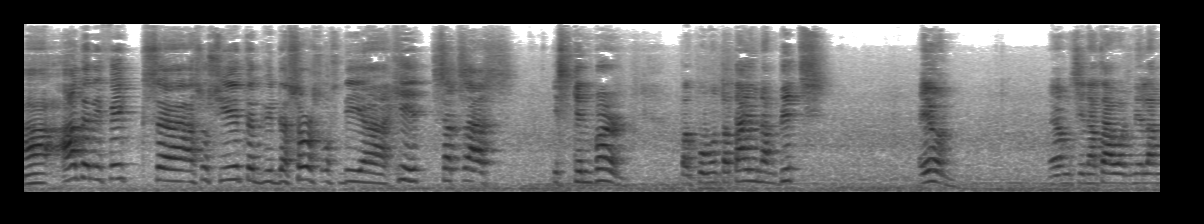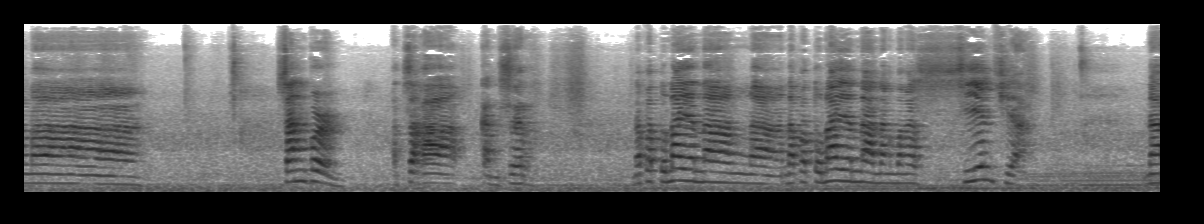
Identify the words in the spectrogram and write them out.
Uh, other effects uh, associated with the source of the uh, heat such as skin burn. Pag pumunta tayo ng beach, ayun, yung sinatawag nilang uh, sunburn at saka cancer. Napatunayan ng uh, napatunayan na ng mga siyensya na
